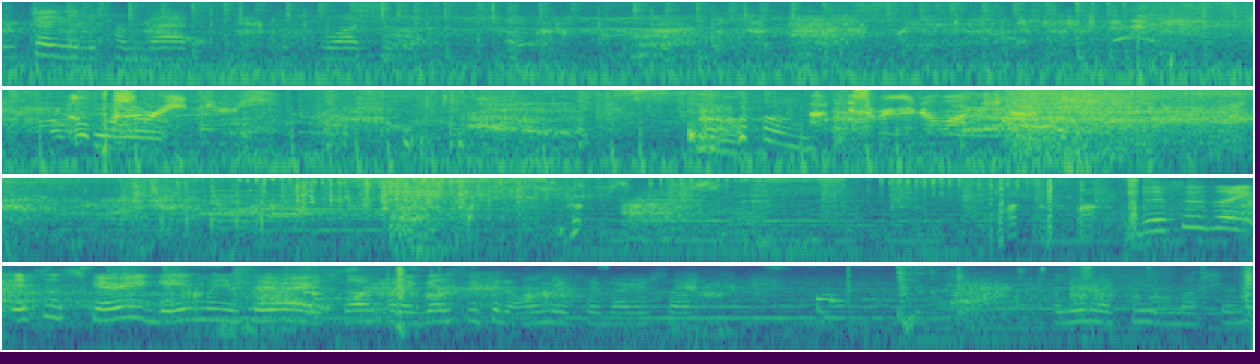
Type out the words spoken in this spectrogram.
This guy's gonna come back. Just watch it. Oh, Power Rangers. I'm never gonna watch that. What? This is like, it's a scary game when you play by yourself, but I guess you can only play by yourself. I didn't like these mushrooms.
